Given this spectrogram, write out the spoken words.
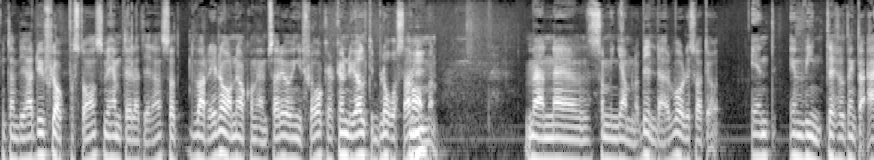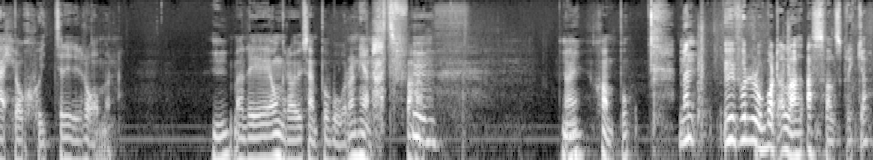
Utan vi hade ju flak på stan som vi hämtade hela tiden. Så att varje dag när jag kom hem så hade jag inget flak. Jag kunde ju alltid blåsa Mm. ramen. Men eh, som min gamla bil där var det så att jag en, en vinter så tänkte jag nej jag skiter i ramen. Mm. Men det ångrar jag ju sen på våren igen att fan. Mm. Nej, Mm. schampo. Men hur får du då bort alla asfaltsprickar?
